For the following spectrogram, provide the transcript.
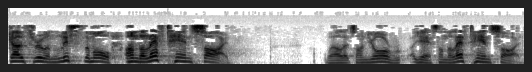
Go through and list them all. On the left hand side, well, it's on your, yes, on the left hand side.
